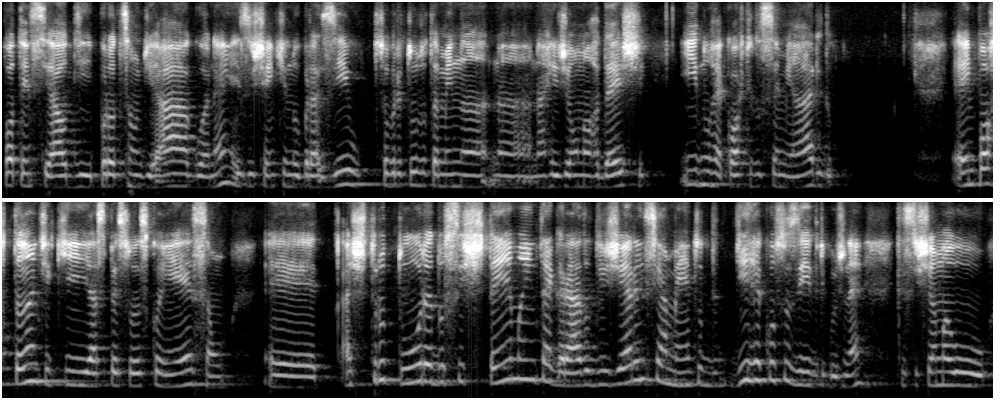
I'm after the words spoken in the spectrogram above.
potencial de produção de água né, existente no Brasil, sobretudo também na, na, na região Nordeste e no recorte do semiárido. É importante que as pessoas conheçam é, a estrutura do Sistema Integrado de Gerenciamento de, Recursos Hídricos, né, que se chama o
